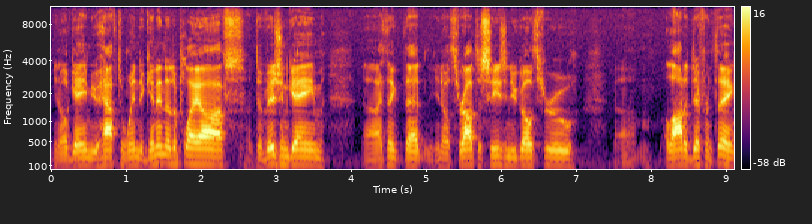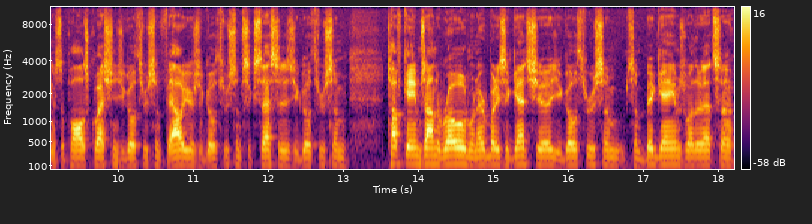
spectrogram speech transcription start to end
you know, a game you have to win to get into the playoffs, a division game. Uh, I think that, you know, throughout the season you go through um, a lot of different things. To Paul's questions, you go through some failures, you go through some successes, you go through some tough games on the road when everybody's against you. You go through some some big games, whether that's a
